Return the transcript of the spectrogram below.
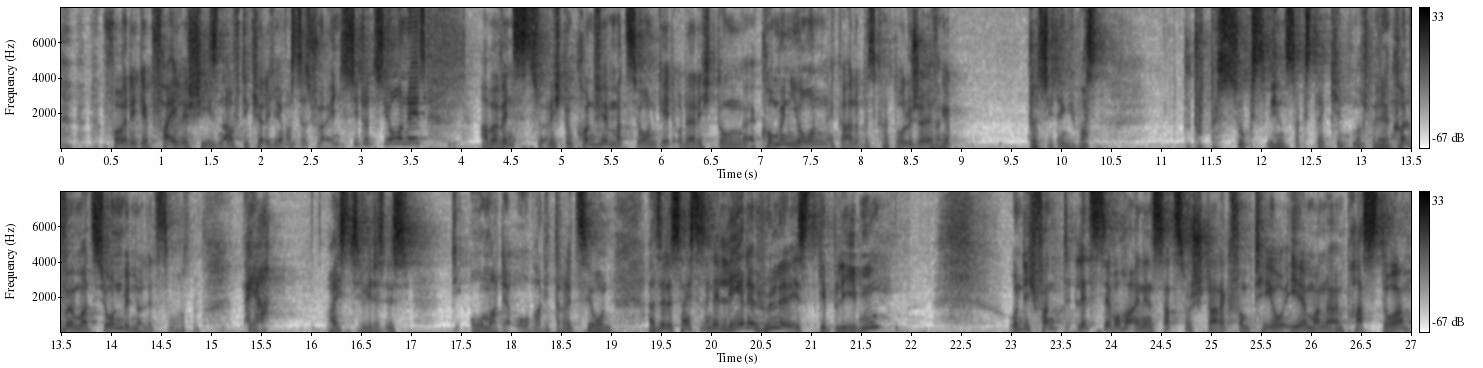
feurige Pfeile schießen auf die Kirche, was das für eine Institution ist. Aber wenn es Richtung Konfirmation geht oder Richtung äh, Kommunion, egal ob es katholisch oder evangelisch, plötzlich denke ich, was? Du, du besuchst mich und sagst, dein Kind macht bei der Konfirmation mit. Na, letzte Woche, naja, weißt du, wie das ist? Die Oma, der Opa, die Tradition. Also das heißt, dass eine leere Hülle ist geblieben. Und ich fand letzte Woche einen Satz so stark vom Theo Ehemann, einem Pastor.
